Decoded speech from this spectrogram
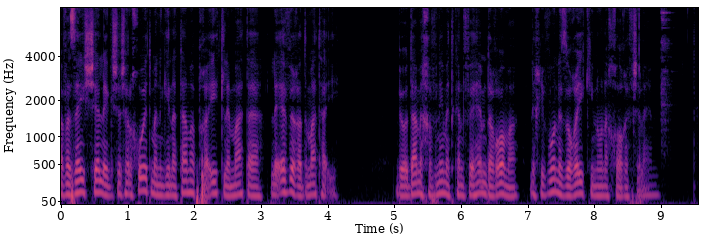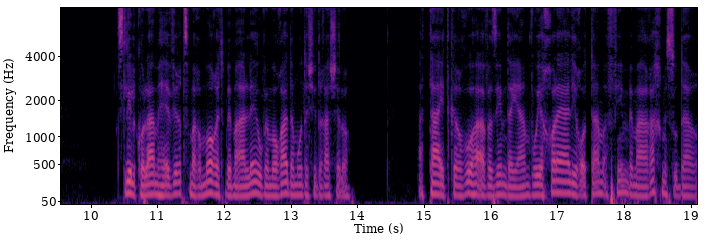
אווזי שלג ששלחו את מנגינתם הפראית למטה לעבר אדמת האי, בעודם מכוונים את כנפיהם דרומה לכיוון אזורי כינון החורף שלהם. צליל קולם העביר צמרמורת במעלה ובמורד עמוד השדרה שלו. עתה התקרבו האווזים דיים, והוא יכול היה לראותם עפים במערך מסודר,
